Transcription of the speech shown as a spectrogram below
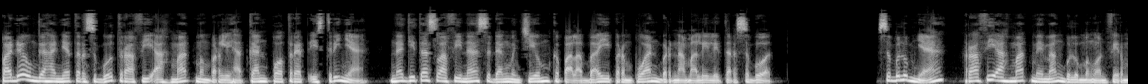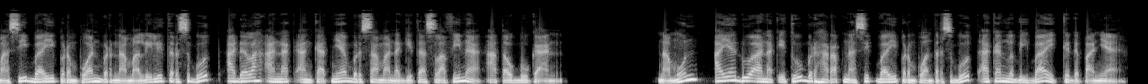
Pada unggahannya tersebut Raffi Ahmad memperlihatkan potret istrinya, Nagita Slavina sedang mencium kepala bayi perempuan bernama Lili tersebut. Sebelumnya, Raffi Ahmad memang belum mengonfirmasi bayi perempuan bernama Lili tersebut adalah anak angkatnya bersama Nagita Slavina atau bukan. Namun, ayah dua anak itu berharap nasib bayi perempuan tersebut akan lebih baik ke depannya.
